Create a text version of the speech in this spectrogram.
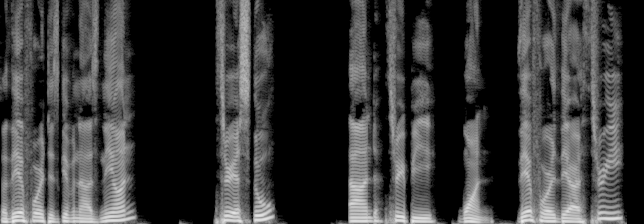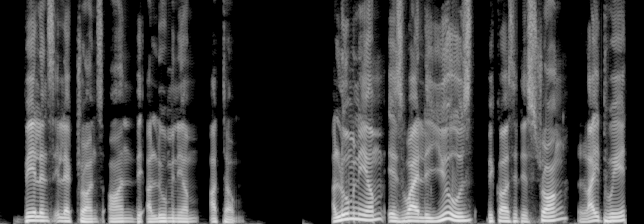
So therefore, it is given as neon, 3s2, and 3p1. Therefore, there are three valence electrons on the aluminum atom. Aluminum is widely used because it is strong, lightweight,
